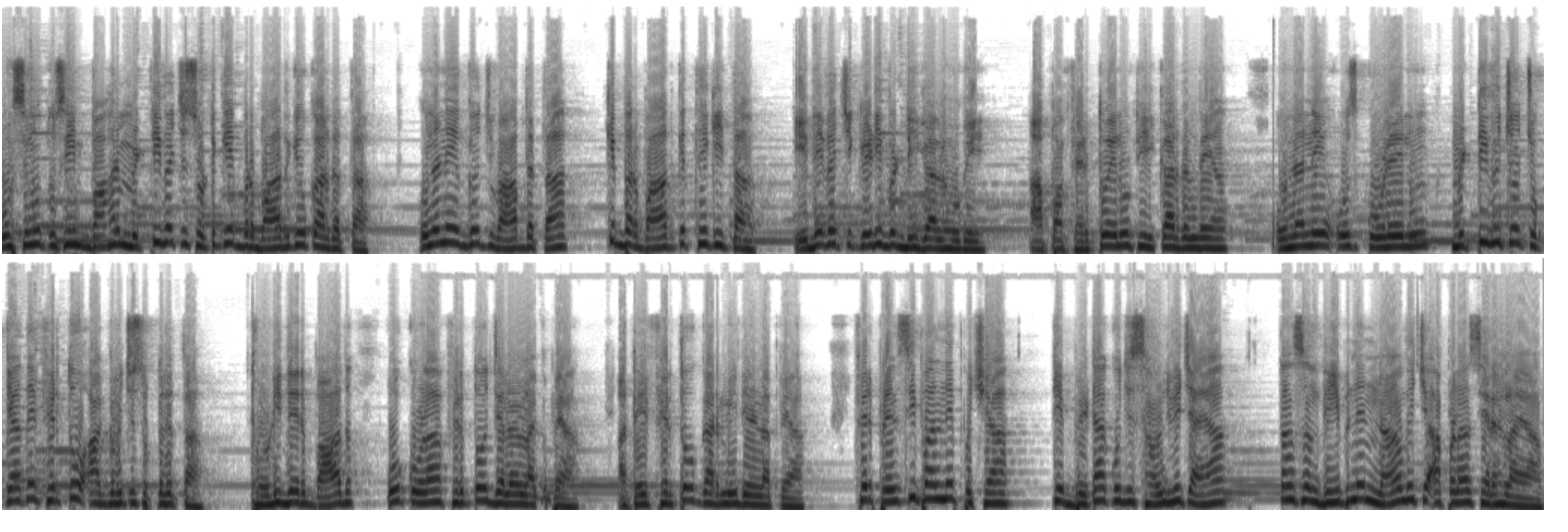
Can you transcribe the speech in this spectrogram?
ਉਸ ਨੂੰ ਤੁਸੀਂ ਬਾਹਰ ਮਿੱਟੀ ਵਿੱਚ ਸੁੱਟ ਕੇ ਬਰਬਾਦ ਕਿਉਂ ਕਰ ਦਿੱਤਾ? ਉਹਨਾਂ ਨੇ ਅੱਗੋਂ ਜਵਾਬ ਦਿੱਤਾ ਕਿ ਬਰਬਾਦ ਕਿੱਥੇ ਕੀਤਾ? ਇਹਦੇ ਵਿੱਚ ਕਿਹੜੀ ਵੱਡੀ ਗੱਲ ਹੋ ਗਈ? ਆਪਾਂ ਫਿਰ ਤੋਂ ਇਹਨੂੰ ਠੀਕ ਕਰ ਦਿੰਦੇ ਹਾਂ। ਉਹਨਾਂ ਨੇ ਉਸ ਕੋਲੇ ਨੂੰ ਮਿੱਟੀ ਵਿੱਚੋਂ ਚੁੱਕਿਆ ਤੇ ਫਿਰ ਤੋਂ ਅੱਗ ਵਿੱਚ ਸੁੱਟ ਦਿੱਤਾ। ਥੋੜੀ ਦੇਰ ਬਾਅਦ ਉਹ ਕੋਲਾ ਫਿਰ ਤੋਂ ਜਲਣ ਲੱਗ ਪਿਆ ਅਤੇ ਫਿਰ ਤੋਂ ਗਰਮੀ ਦੇਣ ਲੱਗ ਪਿਆ। ਫਿਰ ਪ੍ਰਿੰਸੀਪਲ ਨੇ ਪੁੱਛਿਆ ਕਿ ਬੇਟਾ ਕੁਝ ਸਮਝ ਵਿੱਚ ਆਇਆ? ਤਾਂ ਸੰਦੀਪ ਨੇ ਨਾਂ ਵਿੱਚ ਆਪਣਾ ਸਿਰ ਹਿਲਾਇਆ।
